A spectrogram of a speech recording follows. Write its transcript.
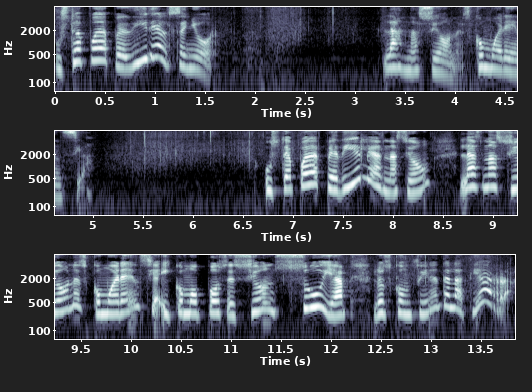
usted puede pedirle al Señor las naciones como herencia. Usted puede pedirle a la nación las naciones como herencia y como posesión suya los confines de la tierra.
